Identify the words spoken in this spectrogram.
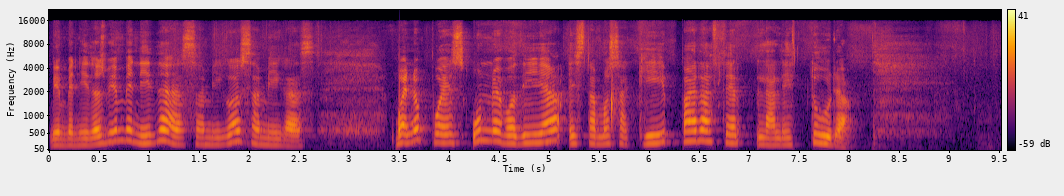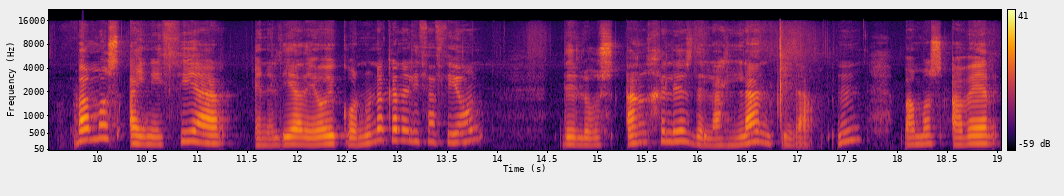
Bienvenidos, bienvenidas, amigos, amigas. Bueno, pues un nuevo día estamos aquí para hacer la lectura. Vamos a iniciar en el día de hoy con una canalización de los ángeles de la Atlántida. Vamos a ver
